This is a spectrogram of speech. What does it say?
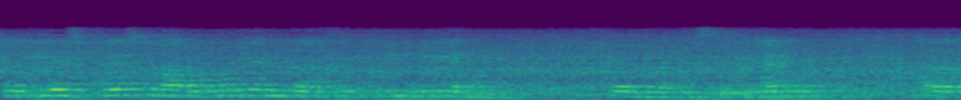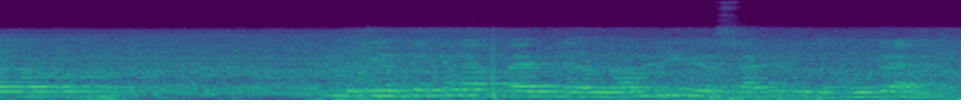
So he has placed uh, more than uh, say, 3 billion for uh, this thing. And uh, we have taken up and uh, already we have started with the program.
